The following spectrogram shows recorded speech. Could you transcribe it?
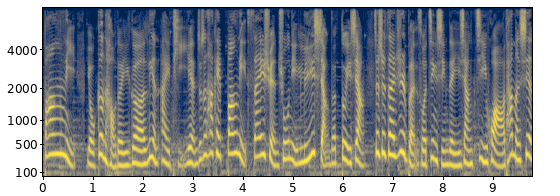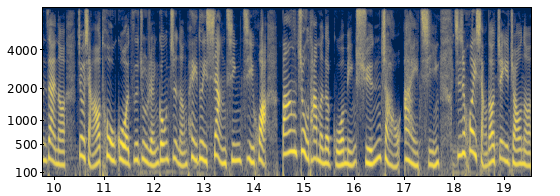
帮你有更好的一个恋爱体验，就是它可以帮你筛选出你理想的对象。这是在日本所进行的一项计划哦，他们现在呢就想要透过资助人人工智能配对相亲计划，帮助他们的国民寻找爱情。其实会想到这一。招呢？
